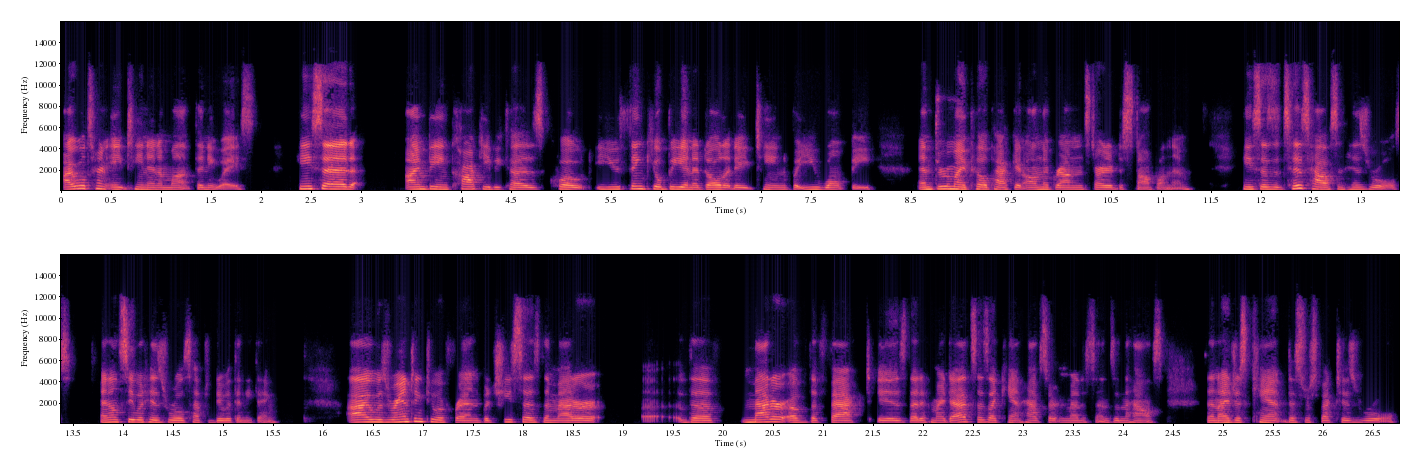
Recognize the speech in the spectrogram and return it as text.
I will turn 18 in a month, anyways. He said, I'm being cocky because, quote, you think you'll be an adult at 18, but you won't be, and threw my pill packet on the ground and started to stomp on them. He says it's his house and his rules. I don't see what his rules have to do with anything. I was ranting to a friend, but she says the matter, uh, the matter of the fact is that if my dad says I can't have certain medicines in the house, then I just can't disrespect his rule.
